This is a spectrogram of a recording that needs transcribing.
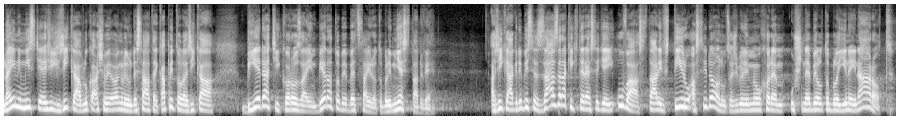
Na jiném místě Ježíš říká v Lukášově evangelium 10. kapitole, říká, běda ti Korozajím, běda tobě Betsaido, to byly města dvě. A říká, kdyby se zázraky, které se dějí u vás, stály v Týru a Sidonu, což byli mimochodem, už nebyl, to byl jiný národ.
